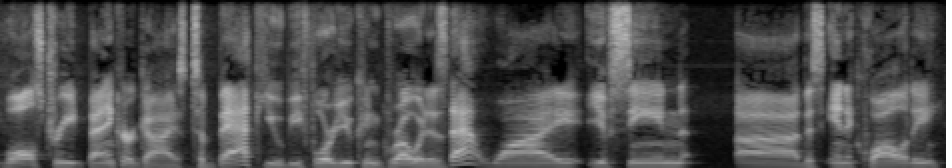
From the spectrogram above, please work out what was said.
Wall Street banker guys to back you before you can grow it. Is that why you've seen uh, this inequality?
